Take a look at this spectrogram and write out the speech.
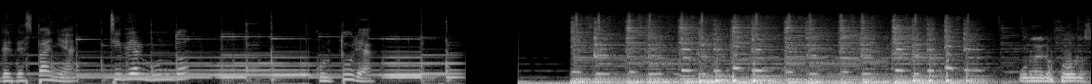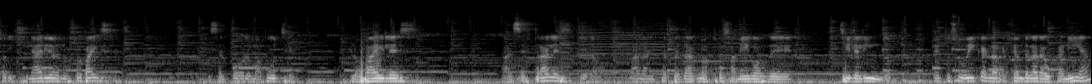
Desde España, Chile al mundo, cultura. Uno de los pueblos originarios de nuestro país es el pueblo mapuche. Los bailes ancestrales que van a interpretar nuestros amigos de Chile Lindo. Esto se ubica en la región de la Araucanía.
